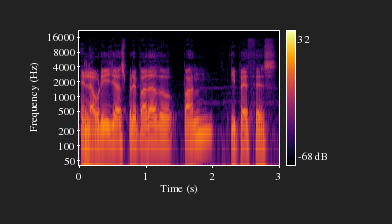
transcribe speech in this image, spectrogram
En la orilla has preparado pan y peces,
